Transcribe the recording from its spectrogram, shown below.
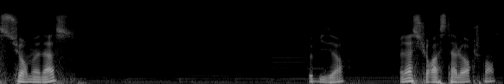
sur menace. Un peu bizarre. Menace sur Astalor, je pense.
